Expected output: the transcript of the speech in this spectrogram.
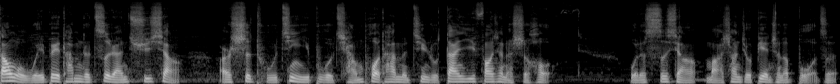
当我违背他们的自然趋向，而试图进一步强迫他们进入单一方向的时候，我的思想马上就变成了跛子。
